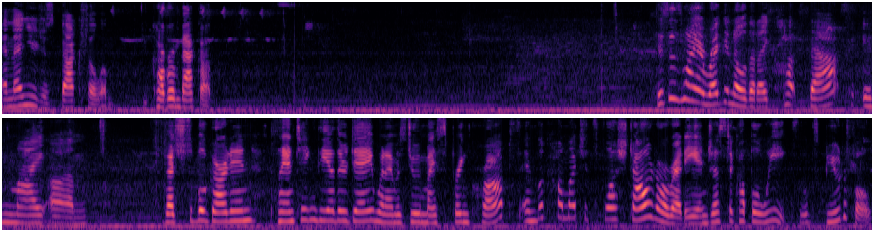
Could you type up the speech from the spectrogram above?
And then you just backfill them. You cover them back up. This is my oregano that I cut back in my um, vegetable garden planting the other day when I was doing my spring crops and look how much it's flushed out already in just a couple of weeks. It looks beautiful.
